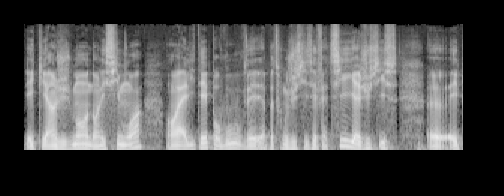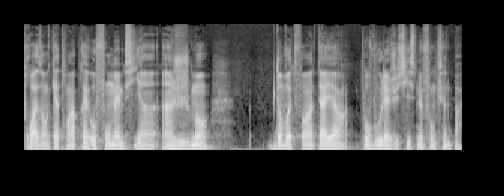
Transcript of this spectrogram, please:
et qu'il y a un jugement dans les six mois. En réalité, pour vous, vous avez l'impression que justice est faite. S'il y a justice et trois ans, quatre ans après, au fond, même s'il y a un, jugement dans votre fort intérieur, pour vous, la justice ne fonctionne pas.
